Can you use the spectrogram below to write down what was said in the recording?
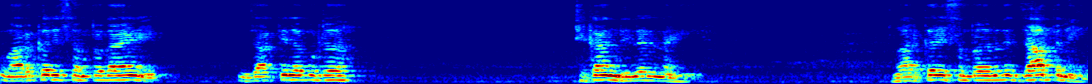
वारकरी संप्रदायाने जातीला कुठं ठिकाण दिलेलं नाही. वारकरी संप्रदायामध्ये जात नाही.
